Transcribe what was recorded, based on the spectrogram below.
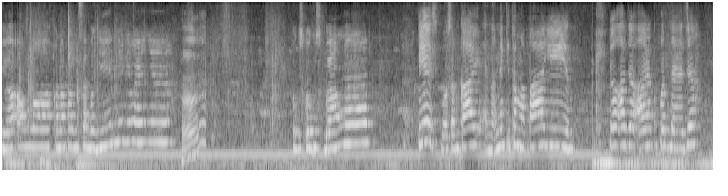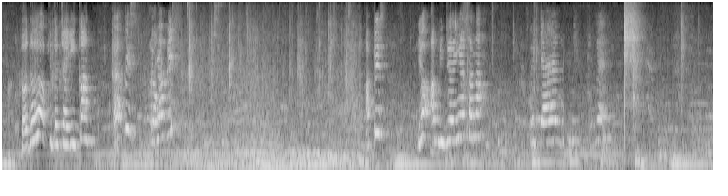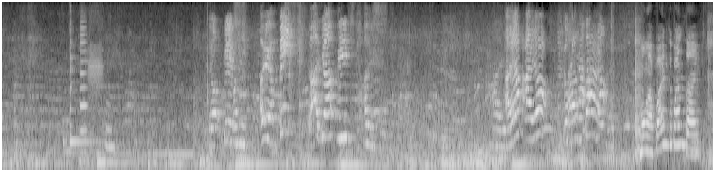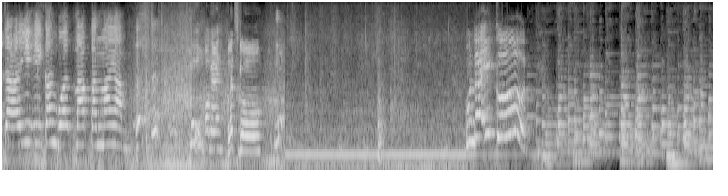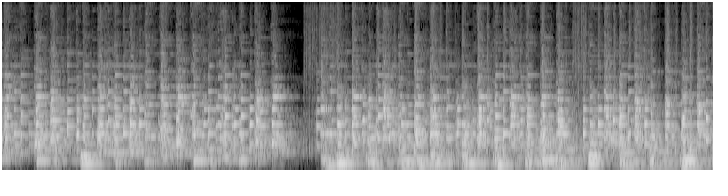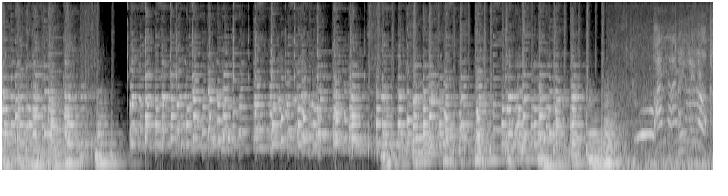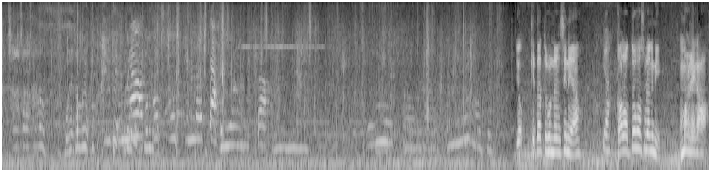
Ya Allah, kenapa bisa begini nilainya? Bagus-bagus banget. Pis, bosan kai, enaknya kita ngapain? Ya aja ayah ke pantai aja. Yaudah yuk kita cari ikan. Eh, Pis. Yuk Pis. Ayo Pis, ayo Pis. Ayo. Ayah, ayo ke pantai. Mau ngapain ke pantai? Cari ikan buat makan mayam. Oke, let's go. Bunda ikut. Yuk, kita turun dari sini ya. Ya. Kalau turun harus bilang gini, Merdeka!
